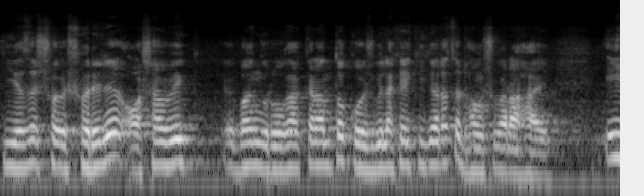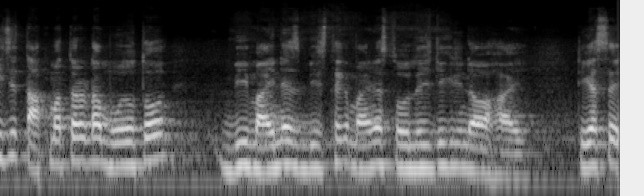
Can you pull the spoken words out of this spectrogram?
কী হচ্ছে শরীরের অস্বাভাবিক এবং রোগাক্রান্ত কোষগুলোকে কী করা হচ্ছে? ধ্বংস করা হয়। এই যে তাপমাত্রাটা মূলত বি মাইনাস বিশ থেকে মাইনাস চল্লিশ ডিগ্রি নেওয়া হয়, ঠিক আছে?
